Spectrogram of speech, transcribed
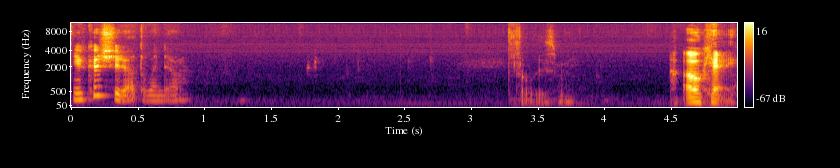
You could shoot out the window. Still leaves me. Okay.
